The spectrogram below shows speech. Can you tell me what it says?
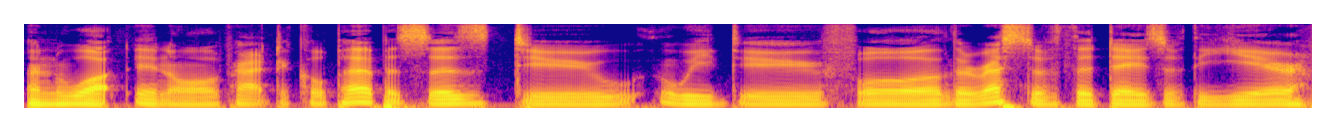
And what, in all practical purposes, do we do for the rest of the days of the year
